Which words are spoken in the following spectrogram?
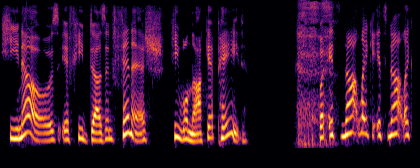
he knows if he doesn't finish he will not get paid. But it's not like it's not like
